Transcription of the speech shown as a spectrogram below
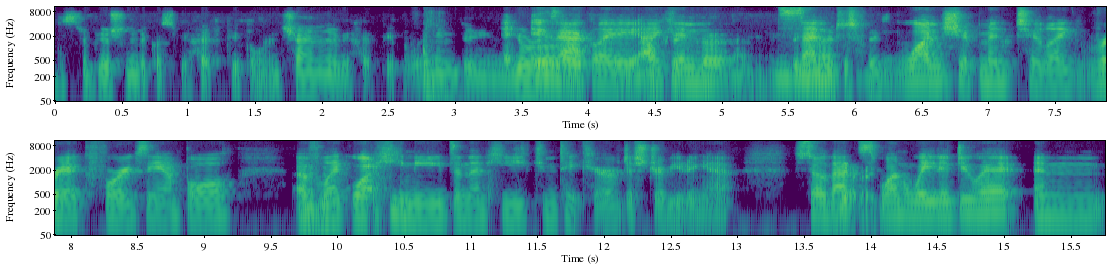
distribution because we have people in China, we have people in India, in Europe, exactly. in I can send one shipment to like Rick, for example, of Mhm. like what he needs, and then he can take care of distributing it. So that's right. one way to do it, and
